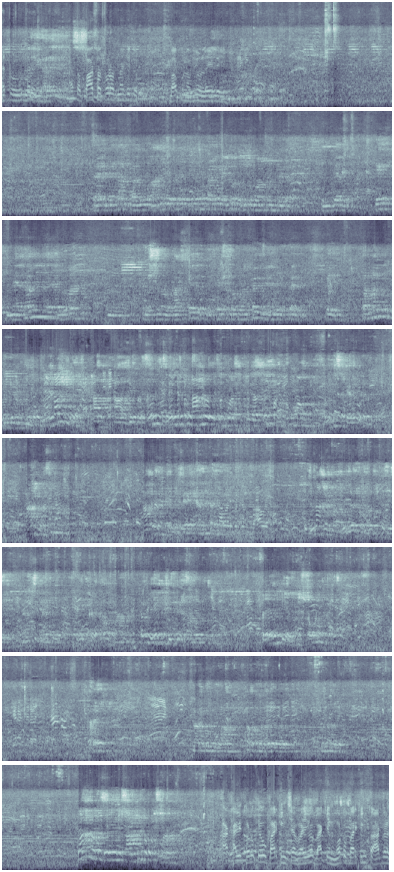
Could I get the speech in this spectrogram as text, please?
હતું ઉતરી ગયું આ તો પાછો થોડોક મેં કીધું, બાપુનો વ્યૂ લઈ લઈ. કે મહેતાની જ્યારે ભગવાન કૃષ્ણનો વાસ કર્યો કૃષ્ણ ભગવાન કહ્યું કે તમારું કલ્યાણ જુનાગઢમાં ગુજરાતનો ભક્ત જે નરસિંહ એ કથામાં તમે એક રીતે સાંભળો પ્રેમથી tre દર વર્ષે શાંતિ પક્ષમાં આ ખાલી થોડુંક એવું પાર્કિંગ છે ભાઈઓ, બાકી મોટું પાર્કિંગ તો આગળ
